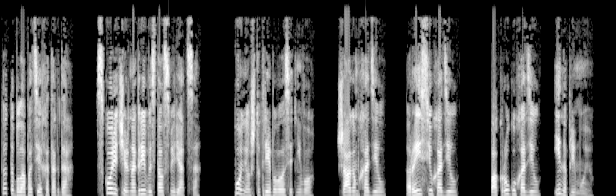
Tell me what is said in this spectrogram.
То-то была потеха тогда. Вскоре Черногривый стал смиряться. Понял, что требовалось от него. Шагом ходил, рысью ходил, по кругу ходил и напрямую.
